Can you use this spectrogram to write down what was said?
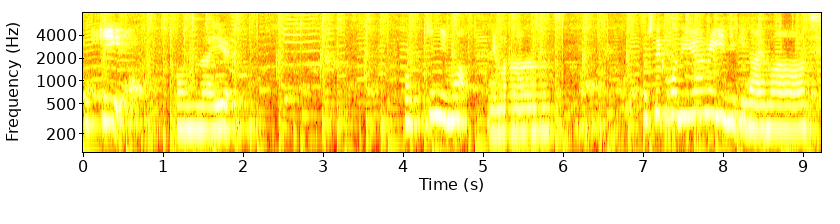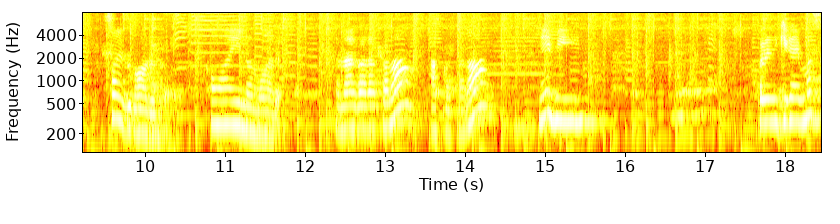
大きい。女湯。こっちにもありますそしてここで湯あみ着に着替えます。サイズがある。かわいいのもある。花柄かな？赤かな？ネイビーこれに着替えます。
